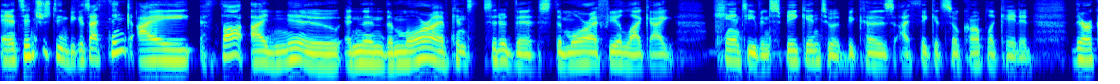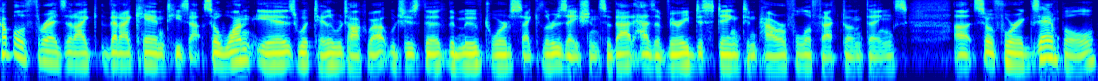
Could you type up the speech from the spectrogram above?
And it's interesting because I think I thought I knew. And then the more I've considered this, the more I feel like I can't even speak into it because I think it's so complicated. There are a couple of threads that I that I can tease out. So one is what Taylor would talk about, which is the the move towards secularization. So that has a very distinct and powerful effect on things. Uh, so, for example,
